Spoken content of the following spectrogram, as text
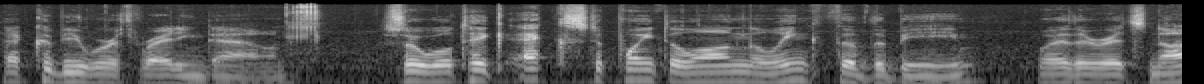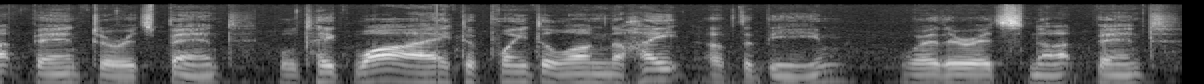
That could be worth writing down. So we'll take X to point along the length of the beam, whether it's not bent or it's bent. We'll take y to point along the height of the beam, whether it's not bent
